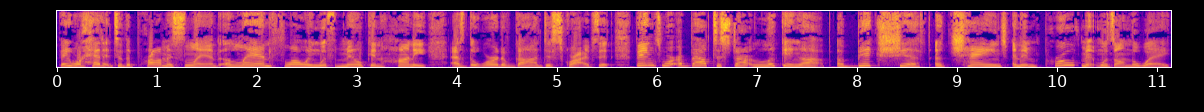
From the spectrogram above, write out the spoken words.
They were headed to the promised land, a land flowing with milk and honey, as the word of God describes it. Things were about to start looking up. A big shift, a change, an improvement was on the way.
